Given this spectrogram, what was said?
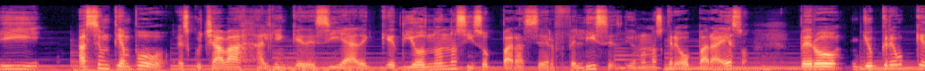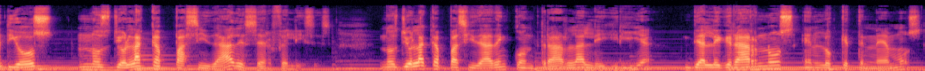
Y hace un tiempo escuchaba a alguien que decía de que Dios no nos hizo para ser felices, Dios no nos creó para eso. Pero yo creo que Dios nos dio la capacidad de ser felices. nos dio la capacidad de encontrar la alegría, de alegrarnos en lo que tenemos,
